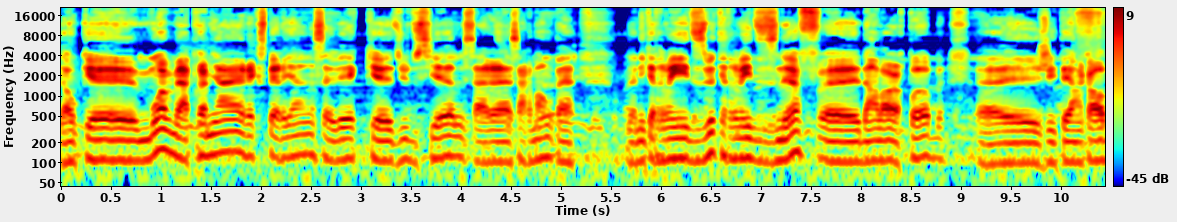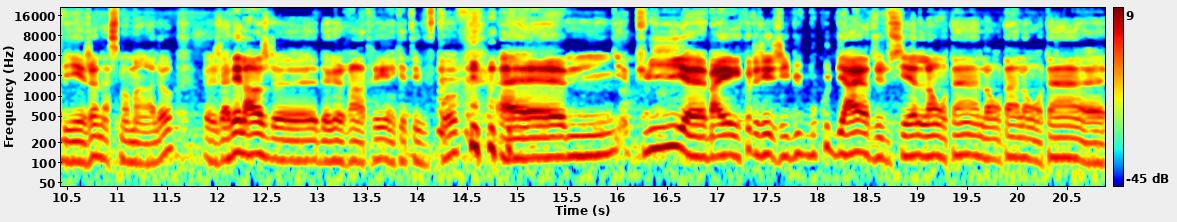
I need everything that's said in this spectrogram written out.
Donc, euh, moi, ma première expérience avec Dieu du ciel, ça, ça remonte à l'année 98-99 euh, dans leur pub. J'étais encore bien jeune à ce moment-là. J'avais l'âge de, rentrer, inquiétez-vous pas. puis, ben, écoute, j'ai bu beaucoup de bière, Dieu du ciel, longtemps, longtemps, longtemps.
